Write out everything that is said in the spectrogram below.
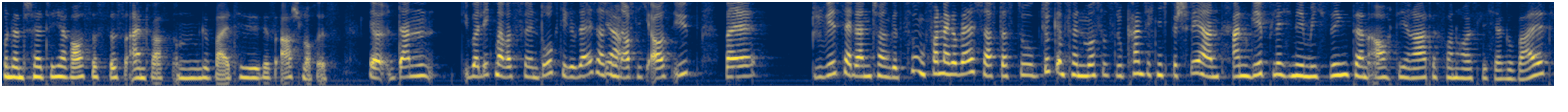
Und dann stellt sich heraus, dass das einfach ein gewalttätiges Arschloch ist. Ja, dann überleg mal, was für einen Druck die Gesellschaft Ja. dann auf dich ausübt, weil du wirst ja dann schon gezwungen von der Gesellschaft, dass du Glück empfinden musstest, du kannst dich nicht beschweren. Angeblich nämlich sinkt dann auch die Rate von häuslicher Gewalt,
